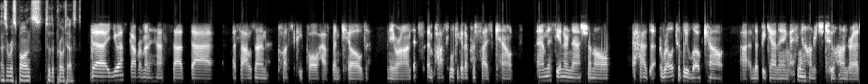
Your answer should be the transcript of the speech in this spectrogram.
as a response to the protests? The U.S. government has said that a thousand plus people have been killed in Iran. It's impossible to get a precise count. Amnesty International had a relatively low count uh, in the beginning, I think 100 to 200.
